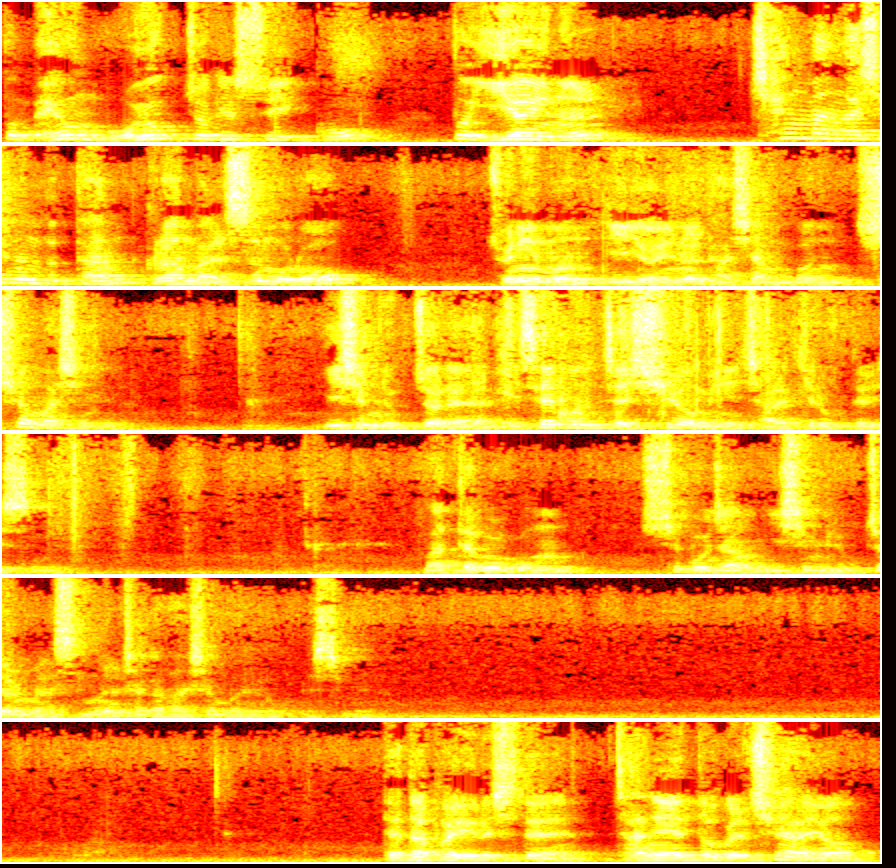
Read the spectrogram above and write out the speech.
또 매우 모욕적일 수 있고 또 이 여인을 책망하시는 듯한 그런 말씀으로 주님은 이 여인을 다시 한번 시험하십니다. 26절에 이 세 번째 시험이 잘 기록되어 있습니다. 마태복음 15장 26절 말씀을 제가 다시 한번 읽어보겠습니다. 대답하여 이르시되 자녀의 떡을 취하여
